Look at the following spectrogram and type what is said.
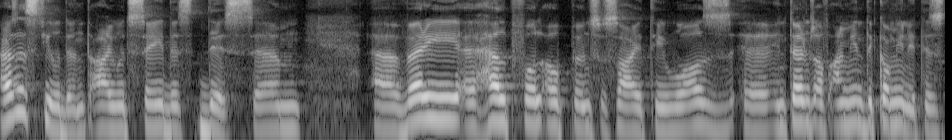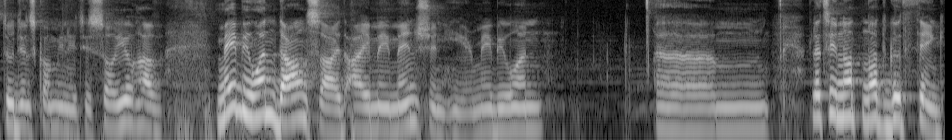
as a student, I would say this, this um, very uh, helpful open society was uh, in terms of, I mean, the community, the students' community. So you have maybe one downside I may mention here, maybe one, um, let's say not, not good thing.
